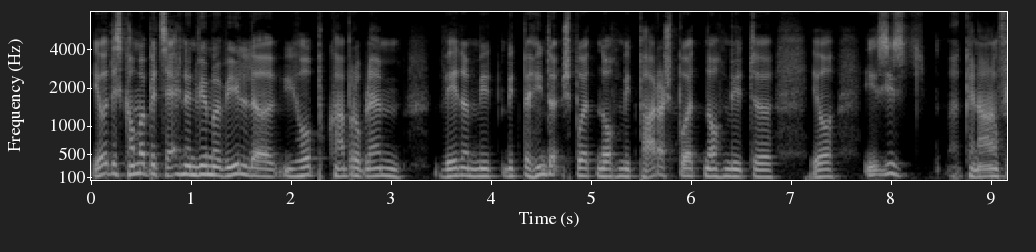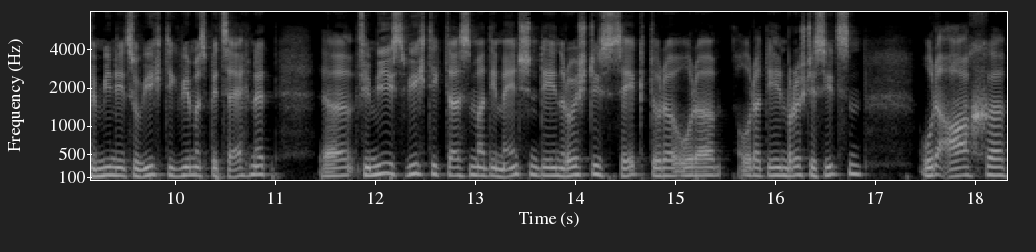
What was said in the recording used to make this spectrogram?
ja, das kann man bezeichnen, wie man will. Äh, ich habe kein Problem weder mit, mit Behindertensport noch mit Parasport noch mit, äh, ja, es ist, keine Ahnung, für mich nicht so wichtig, wie man es bezeichnet. Äh, für mich ist wichtig, dass man die Menschen, die in Rösti sägt oder, oder, oder die im Rösti sitzen, oder auch äh,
